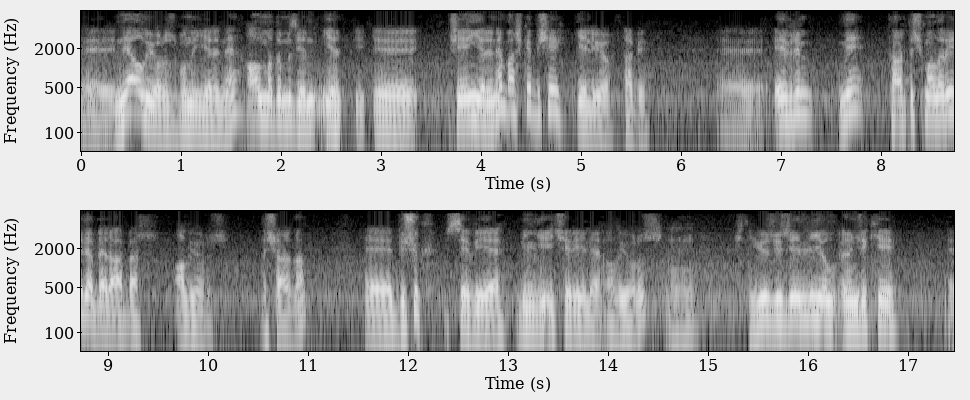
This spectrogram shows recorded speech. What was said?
E, ne alıyoruz bunun yerine? Almadığımız yerin, yer- e, şeyin yerine başka bir şey geliyor tabii. E, evrimi tartışmalarıyla beraber alıyoruz dışarıdan. E, düşük seviye bilgi içeriğiyle alıyoruz. Hı hı. İşte 100-150 yıl önceki e,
